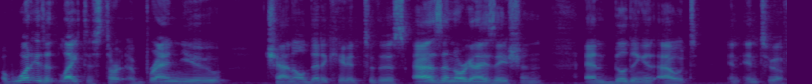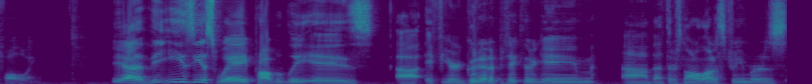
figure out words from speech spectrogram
But what is it like to start a brand new channel dedicated to this as an organization and building it out in, into a following? Yeah, the easiest way probably is uh, if you're good at a particular game, uh, that there's not a lot of streamers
